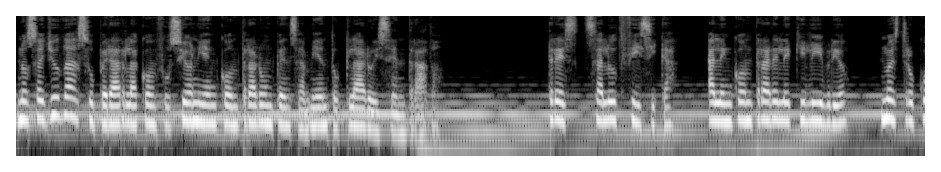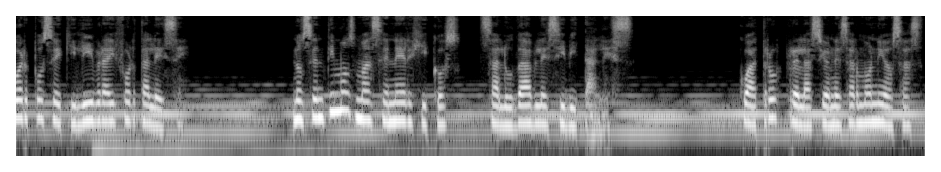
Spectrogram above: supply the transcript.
Nos ayuda a superar la confusión y encontrar un pensamiento claro y centrado. 3. Salud física. Al encontrar el equilibrio, nuestro cuerpo se equilibra y fortalece. Nos sentimos más enérgicos, saludables y vitales. 4. Relaciones armoniosas.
